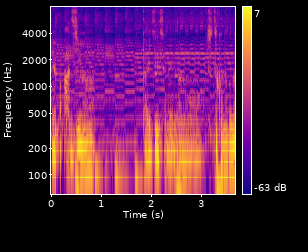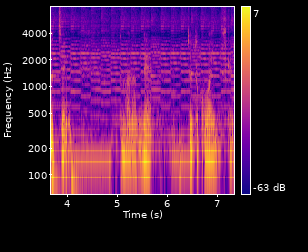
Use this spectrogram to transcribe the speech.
やっぱ味は大事ですよね。あの続かなくなっちゃうこともあるんでちょっと怖いんですけど。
